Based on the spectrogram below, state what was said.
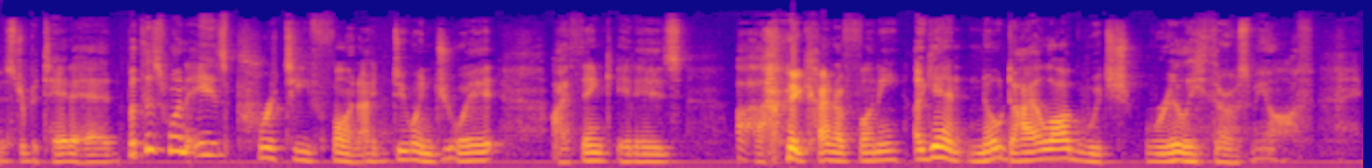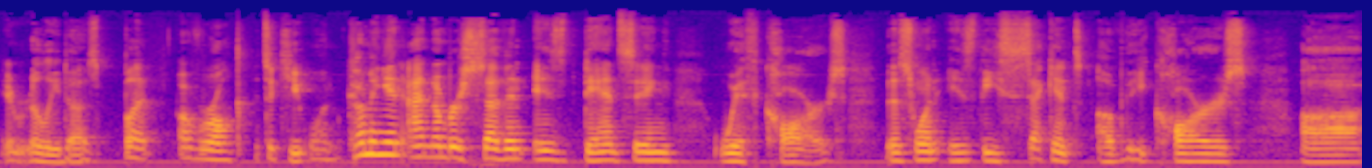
Mr. Potato Head. But this one is pretty fun. I do enjoy it. I think it is uh, kind of funny. Again, no dialogue, which really throws me off. It really does. But overall, it's a cute one. Coming in at number seven is Dancing with Cars. This one is the second of the Cars uh,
